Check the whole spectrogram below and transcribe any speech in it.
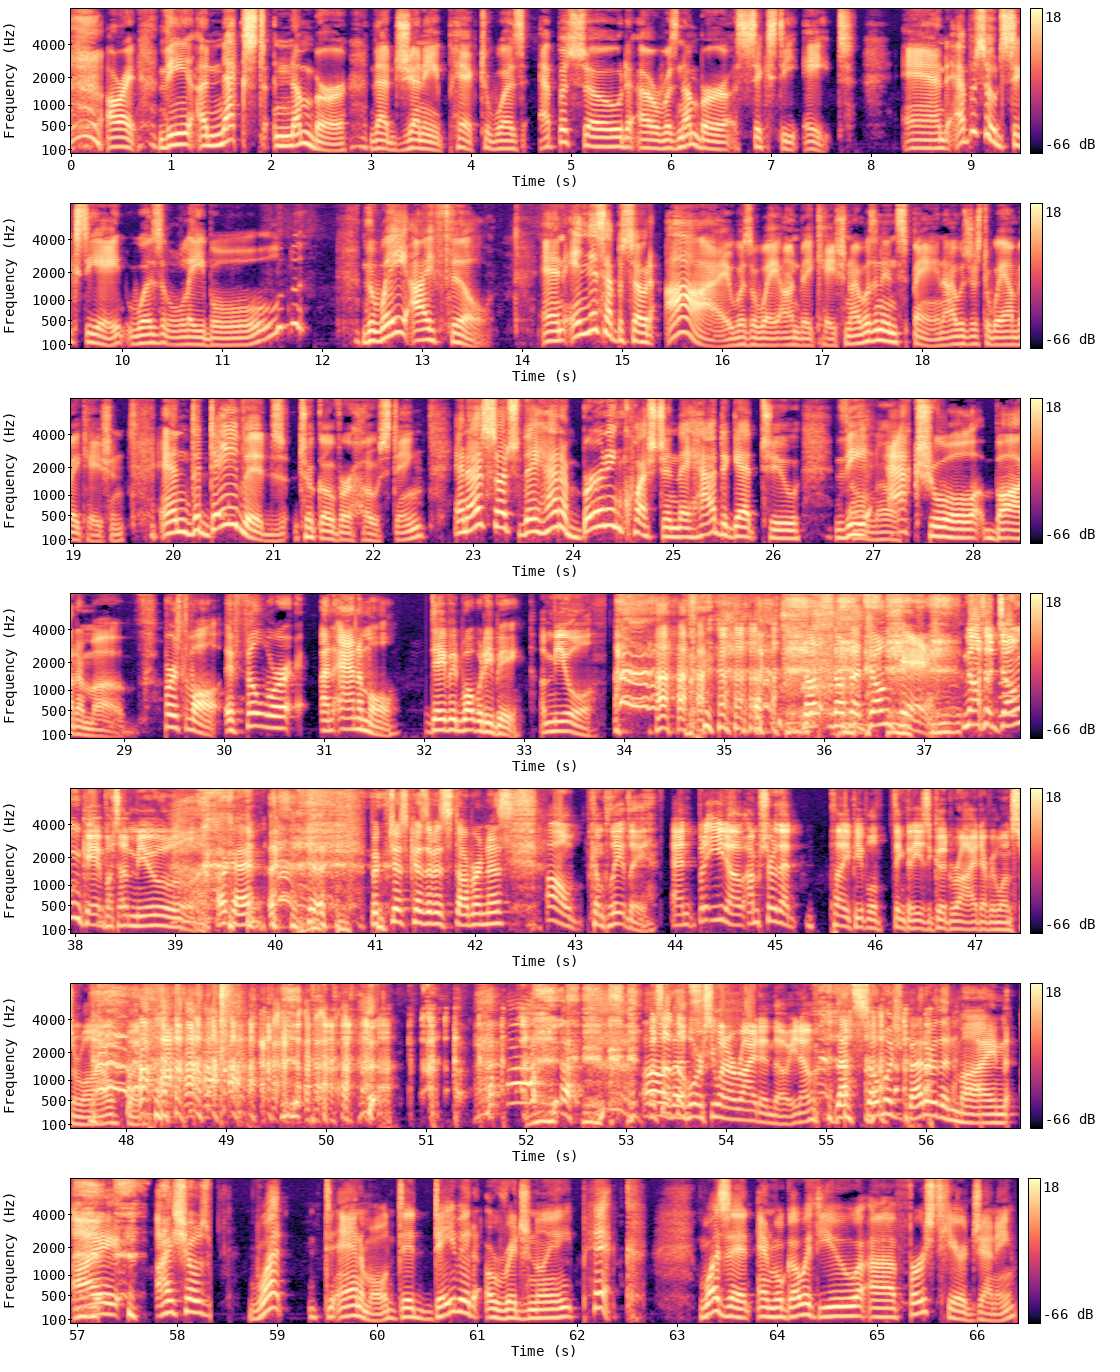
All right. The uh, next number that Jenny picked was episode or was number 68. And episode 68 was labeled The Way I Feel. And in this episode, I was away on vacation. I wasn't in Spain. I was just away on vacation. And the Davids took over hosting. And as such, they had a burning question they had to get to the Oh, no. actual bottom of. First of all, if Phil were an animal, David, what would he be? A mule. Not, not a donkey. Not a donkey, but a mule. Okay, but just because of his stubbornness. Oh, completely. And but you know, I'm sure that plenty of people think that he's a good ride every once in a while. But, but it's Oh, not the horse you want to ride in, though. You know. That's so much better than mine. I I chose What animal did David originally pick? Was it, and we'll go with you uh, first here, Jenny.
